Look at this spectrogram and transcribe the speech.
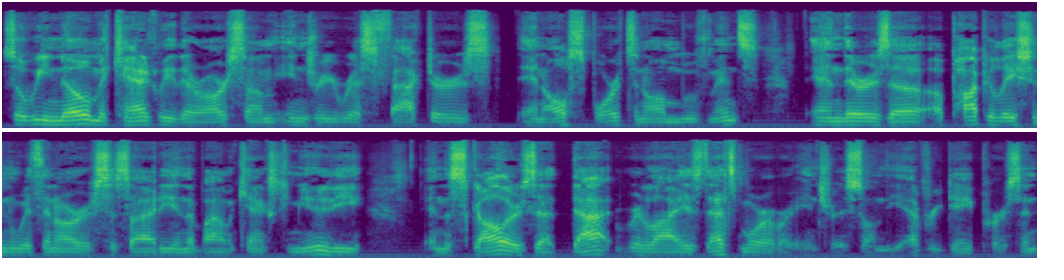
So we know mechanically there are some injury risk factors in all sports and all movements, and there is a, a population within our society in the biomechanics community and the scholars that that relies that's more of our interest on the everyday person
